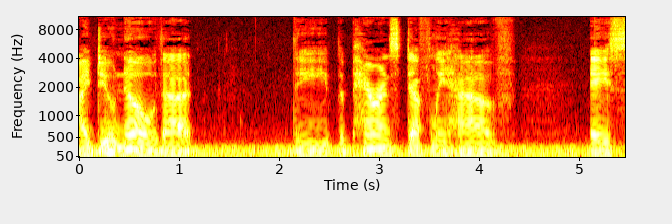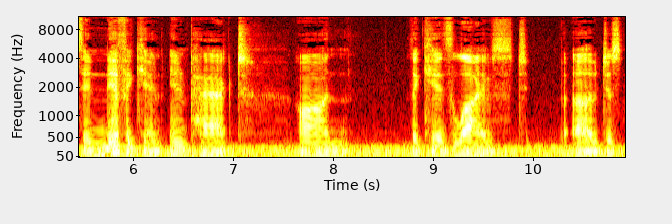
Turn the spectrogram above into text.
I do know that the the parents definitely have a significant impact on the kids' lives. To, uh, just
